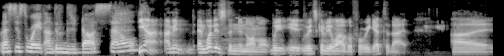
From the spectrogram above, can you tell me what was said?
Let's just wait until the dust settles. Yeah, I mean, and what is the new normal? We it, it's going to be a while before we get to that. Uh,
